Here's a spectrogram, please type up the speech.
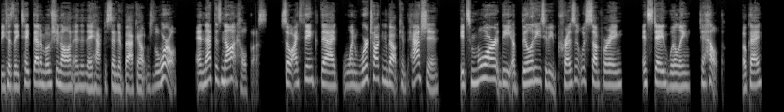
because they take that emotion on and then they have to send it back out into the world. And that does not help us. So I think that when we're talking about compassion, it's more the ability to be present with suffering and stay willing to help. Okay.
